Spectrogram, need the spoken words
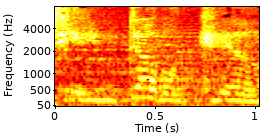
Team double kill.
